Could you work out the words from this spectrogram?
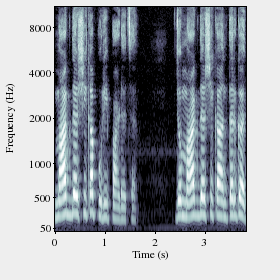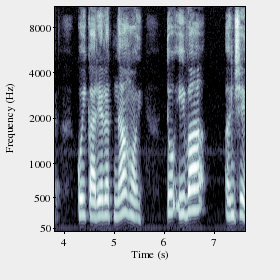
માર્ગદર્શિકા પૂરી પાડે છે. જો માર્ગદર્શિકા અંતર્ગત કોઈ કાર્યરત ના હોય, તો એવા અંશે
